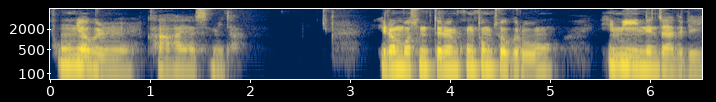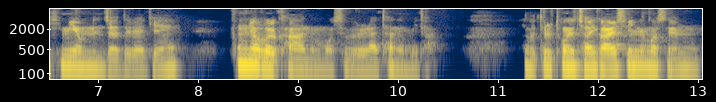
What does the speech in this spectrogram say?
폭력을 가하였습니다. 이런 모습들은 공통적으로 힘이 있는 자들이 힘이 없는 자들에게 폭력을 가하는 모습을 나타냅니다. 이것들을 통해서 저희가 알 수 있는 것은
